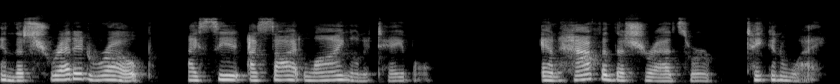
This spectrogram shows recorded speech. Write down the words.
And the shredded rope, I see I saw it lying on a table. And half of the shreds were taken away.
